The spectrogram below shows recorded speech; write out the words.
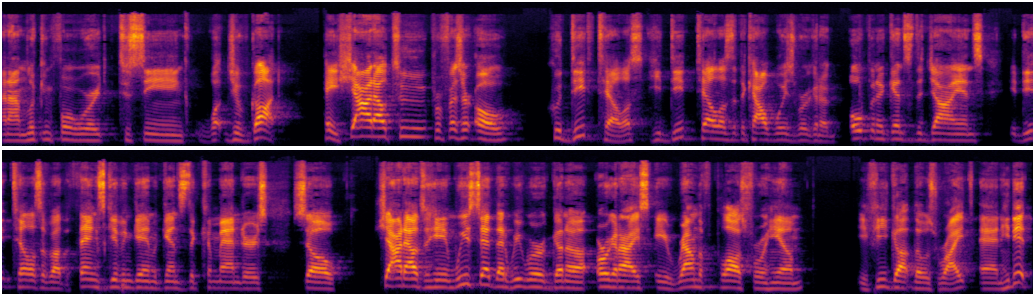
And I'm looking forward to seeing what you've got. Hey, shout out to Professor O, who did tell us, he did tell us that the Cowboys were going to open against the Giants. He did tell us about the Thanksgiving game against the Commanders. So, shout out to him. We said that we were going to organize a round of applause for him if he got those right, and he did.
